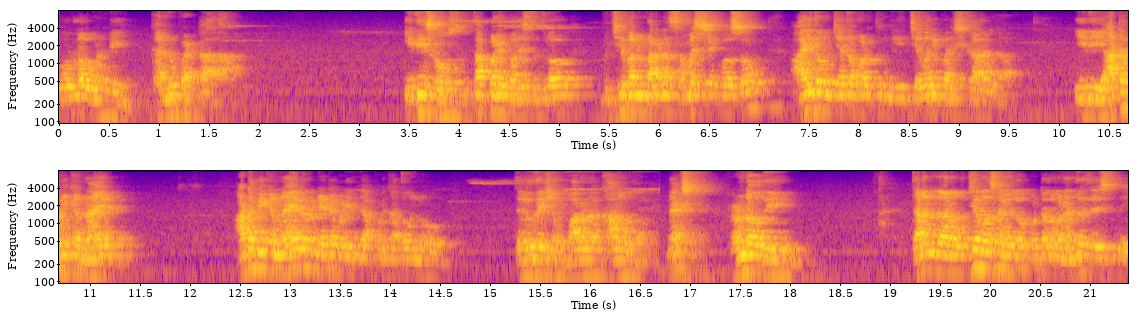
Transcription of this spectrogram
ఊర్లో ఉండి కన్ను పెట్టాలా? ఇది సంస్థ తప్పని పరిస్థితిలో జీవన్ మరణ సమస్య కోసం ఆయుధం చేతపడుతుంది చివరి పరిష్కారంగా. ఇది ఆటవిక న్యాయం. ఆటవిక న్యాయం నేటబడింది అప్పుడు గతంలో తెలుగుదేశం పాలన కాలంలో. నెక్స్ట్ రెండవది తెలంగాణ ఉద్యమ సమయంలో కుట్రలు మన అందరూ తెలిసింది.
